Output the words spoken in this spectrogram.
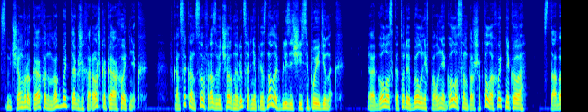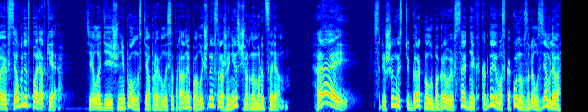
С мечом в руках он мог быть так же хорош, как и охотник. В конце концов, разве Черный Рыцарь не признал их близящийся поединок? А голос, который был не вполне голосом, прошептал охотнику «С тобой все будет в порядке?» Тело Ди еще не полностью оправилось от раны, полученной в сражении с Черным Рыцарем. «Эй!» С решимостью гаркнул багровый всадник, когда его скакун взрыл землю,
